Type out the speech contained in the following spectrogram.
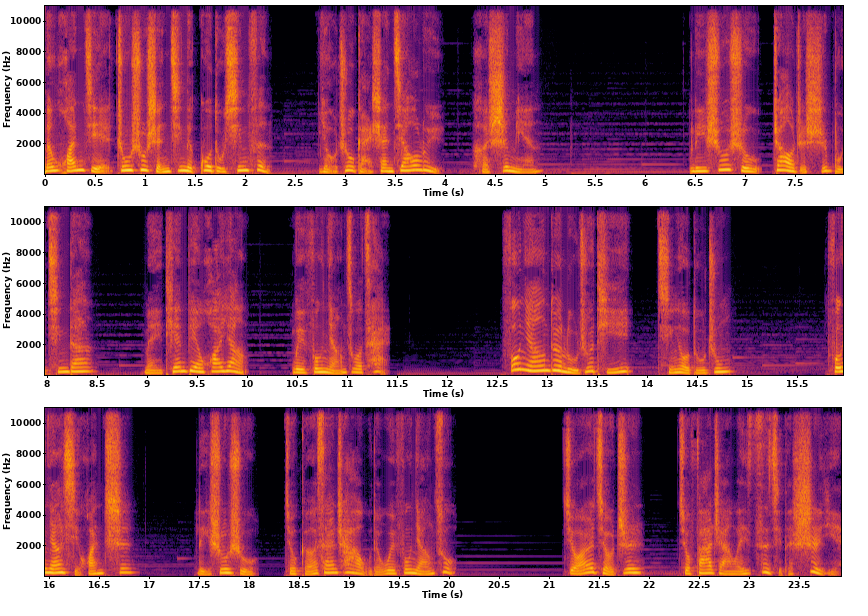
能缓解中枢神经的过度兴奋，有助改善焦虑和失眠。李叔叔照着食补清单，每天变花样为疯娘做菜。疯娘对卤猪蹄情有独钟，疯娘喜欢吃，李叔叔就隔三差五的为疯娘做。久而久之，就发展为自己的事业。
